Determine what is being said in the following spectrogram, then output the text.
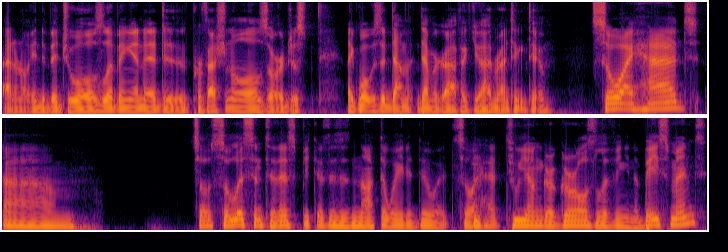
I don't know individuals living in it, uh, professionals, or just like what was the dem- demographic you had renting to? So I had um so so listen to this because this is not the way to do it. So I Hmm. had two younger girls living in a basement.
